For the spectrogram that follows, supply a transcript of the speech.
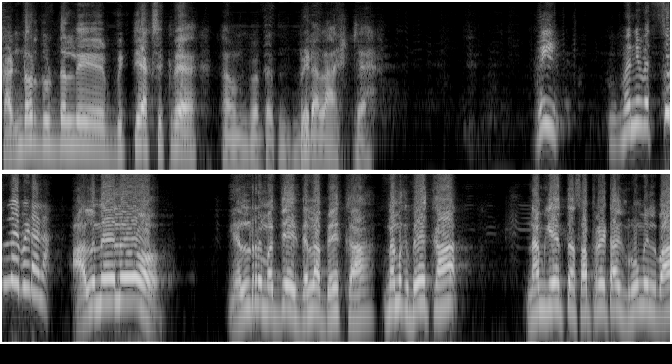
ಕಂಡೋರ್ ದುಡ್ಡಲ್ಲಿ ಬಿಟ್ಟಿಯಾಗಿ ಸಿಕ್ಕರೆ ಬಿಡಲ್ಲ ಅಷ್ಟೇ. ಇವತ್ ಸುಮ್ನೆ ಬಿಡಲ್ಲ. ಅಲ್ಮೇಲೂ ಎಲ್ರ ಮಧ್ಯೆ ಇದೆಲ್ಲ ಬೇಕಾ? ನಮಗೆ ಬೇಕಾ? ನಮ್ಗೆ ಅಂತ ಸಪರೇಟ್ ಆಗಿ ರೂಮ್ ಇಲ್ವಾ?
